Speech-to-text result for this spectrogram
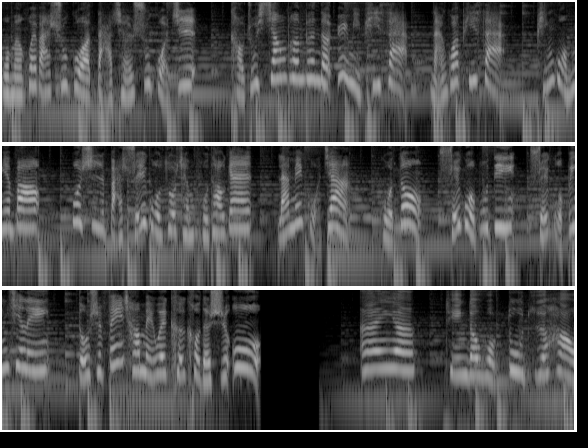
我们会把蔬果打成蔬果汁，烤出香喷喷的玉米披萨、南瓜披萨、苹果面包，或是把水果做成葡萄干、蓝莓果酱、果冻、水果布丁、水果冰淇淋，都是非常美味可口的食物。哎呀！听得我肚子好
